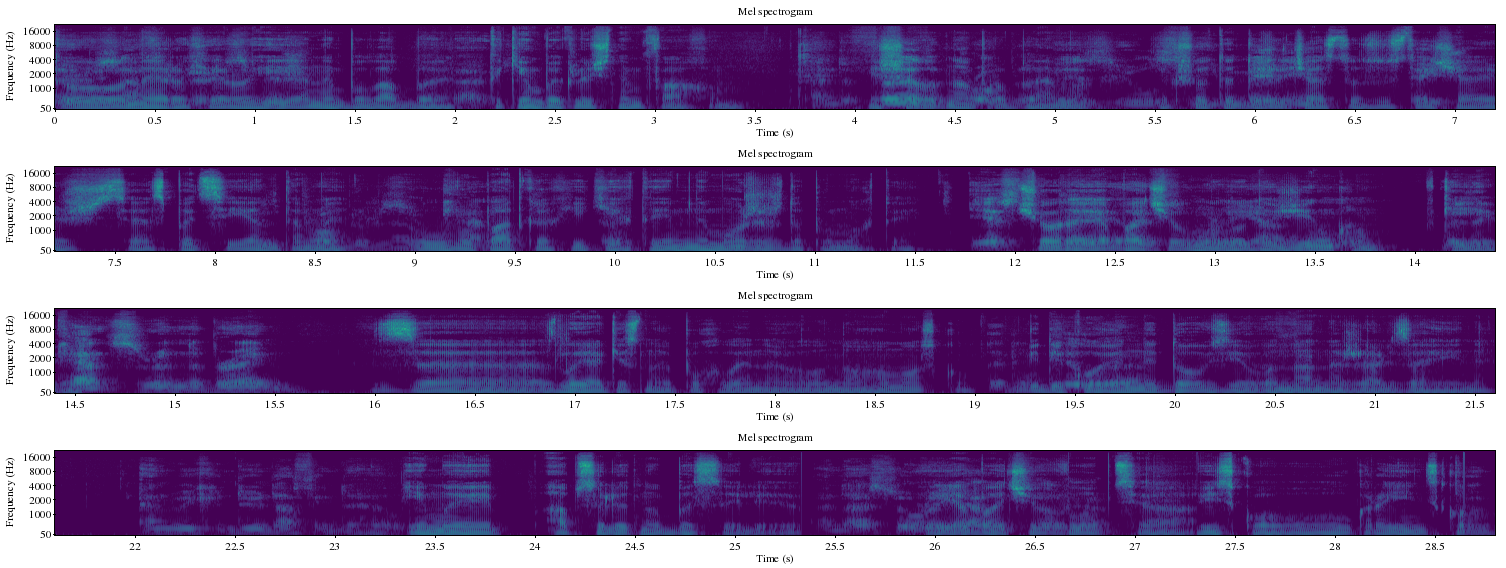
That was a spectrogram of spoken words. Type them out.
то нейрохірургія не була б таким виключним фахом. І ще одна проблема. Якщо ти дуже часто зустрічаєшся з пацієнтами у випадках, яких ти їм не можеш допомогти. Вчора я бачив молоду жінку в Києві з злоякісною пухлиною головного мозку, від якої недовзі вона, на жаль, загине. І ми абсолютно безсилі. Я бачив хлопця військового українського,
